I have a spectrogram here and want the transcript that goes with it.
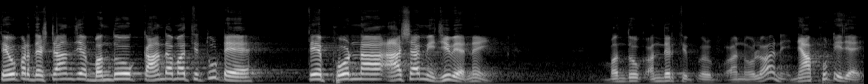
તે ઉપર દ્રષ્ટાંત જે બંદૂક કાંદામાંથી તૂટે, તે ફોડના આસામી જીવે નહીં. બંદૂક અંદરથી ઓલો ને ત્યાં ફૂટી જાય.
